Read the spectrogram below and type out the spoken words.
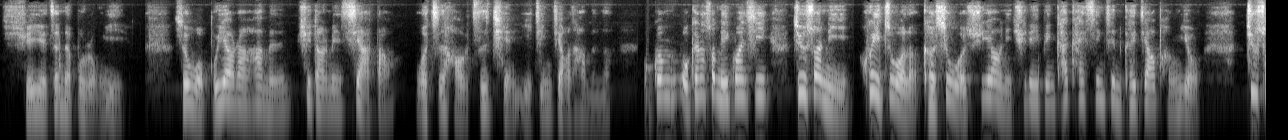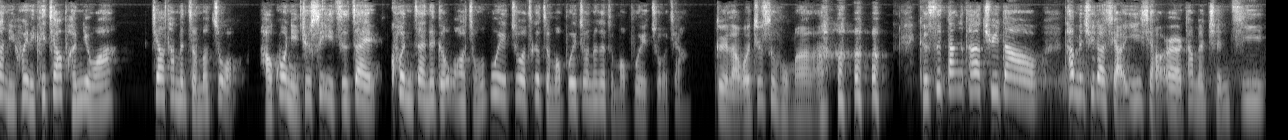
学业真的不容易，所以我不要让他们去到那边吓到，我只好之前已经教他们了。我跟我跟他说没关系，就算你会做了，可是我需要你去那边开开心心的可以交朋友。就算你会，你可以交朋友啊，教他们怎么做。好过你就是一直在困在那个哇，怎么不会做这个？怎么不会做那个？怎么不会做这样？对了，我就是虎妈了。可是当他去到他们去到小一、小二，他们成绩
